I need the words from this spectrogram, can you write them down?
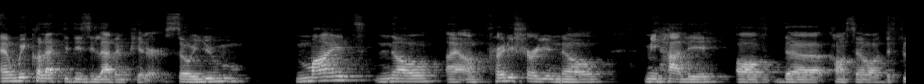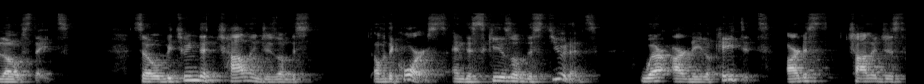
and we collected these 11 pillars. So you might know, I'm pretty sure you know Mihaly of the concept of the flow state. So between the challenges of this of the course and the skills of the students, where are they located? Are the challenges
